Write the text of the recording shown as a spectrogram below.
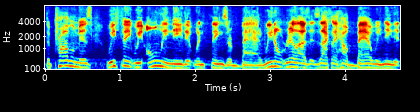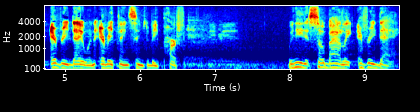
The problem is we think we only need it when things are bad. We don't realize exactly how bad we need it every day when everything seems to be perfect. We need it so badly every day,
